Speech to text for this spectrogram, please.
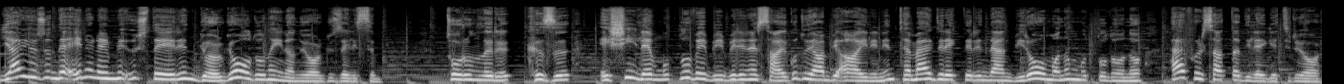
Yeryüzünde en önemli üst değerin görgü olduğuna inanıyor güzel isim. Torunları, kızı, eşiyle mutlu ve birbirine saygı duyan bir ailenin temel direklerinden biri olmanın mutluluğunu her fırsatta dile getiriyor.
